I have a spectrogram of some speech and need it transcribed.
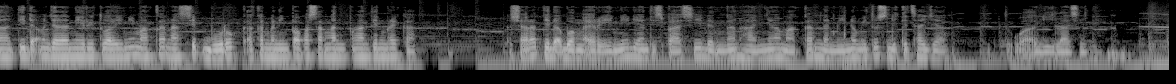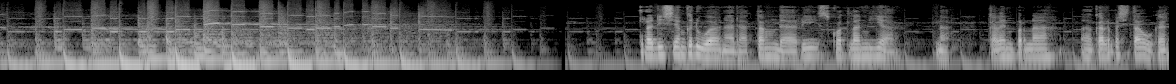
uh, tidak menjalani ritual ini maka nasib buruk akan menimpa pasangan pengantin mereka. Syarat tidak buang air ini diantisipasi dengan hanya makan dan minum itu sedikit saja. Wah gila sih. Tradisi yang kedua, nah datang dari Skotlandia. Nah, kalian pernah uh, kalian pasti tahu kan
